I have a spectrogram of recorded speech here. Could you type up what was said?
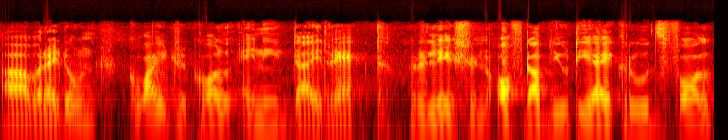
Uh, but I don't quite recall any direct relation of WTI crude's fall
